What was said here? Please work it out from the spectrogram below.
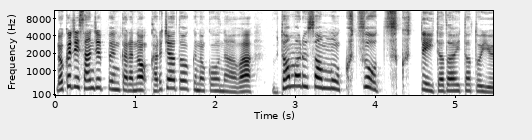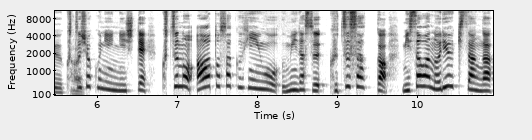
6時30分からのカルチャートークのコーナーは歌丸さんも靴を作っていただいたという靴職人にして、靴のアート作品を生み出す靴作家三沢紀之さんが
